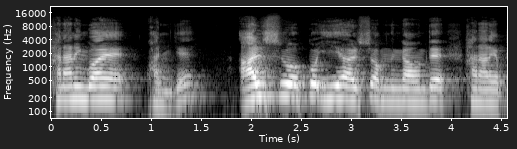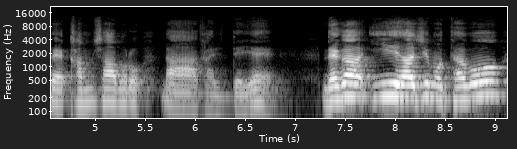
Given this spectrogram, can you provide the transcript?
하나님과의 관계 알 수 없고 이해할 수 없는 가운데 하나님 앞에 감사함으로 나아갈 때에 내가 이해하지 못하고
